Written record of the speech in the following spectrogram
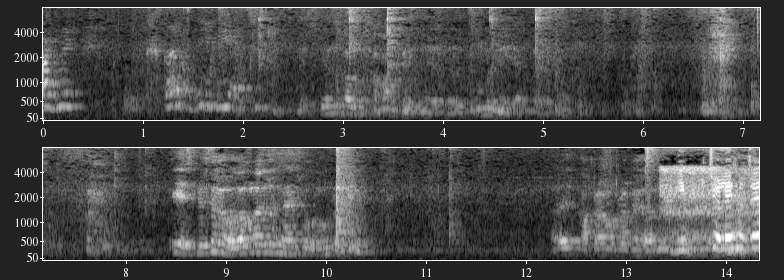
আমি इसके अंदर तो सामान खरीदने जाएगा घूमने नहीं जाता है ये स्पेशल बदलना जो है शोरूम গিফট চলে এসেছে?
